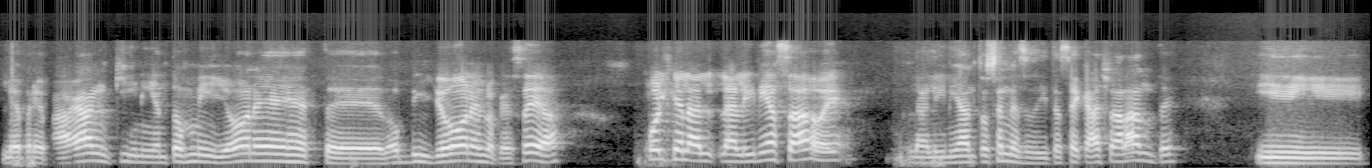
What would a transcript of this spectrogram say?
le prepagan 500 millones, este, 2 billones, lo que sea, porque la, la línea sabe, la línea entonces necesita ese cash adelante y,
